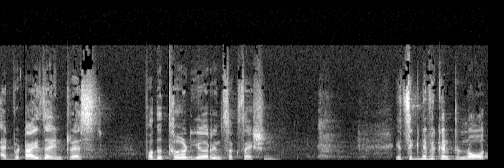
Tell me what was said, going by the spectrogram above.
advertiser interest for the third year in succession. It's significant to note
